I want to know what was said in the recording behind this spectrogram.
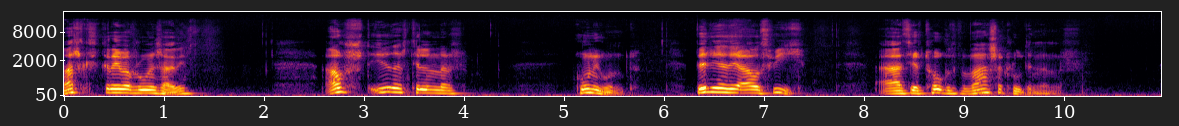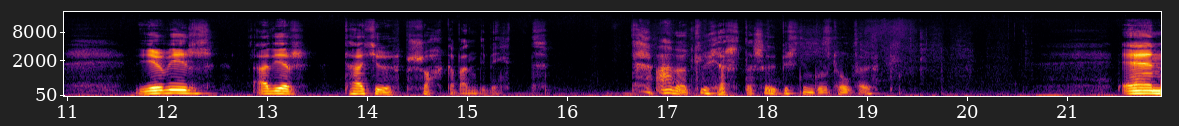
Markgreifafrúin sagði, ást yðar til hennar Kunigund byrjaði á því að þér tókuð upp vasaklútin hennar. Ég vil að þér takið upp sokkabandi mitt. Af öllu hjarta, sagði Byrstingur og tók það upp. En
